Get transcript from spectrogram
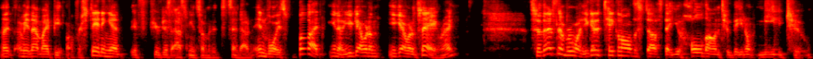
I mean, that might be overstating it if you're just asking someone to send out an invoice, but you know, you get what I'm you get what I'm saying, right? So that's number one. You got to take all the stuff that you hold on to that you don't need to,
